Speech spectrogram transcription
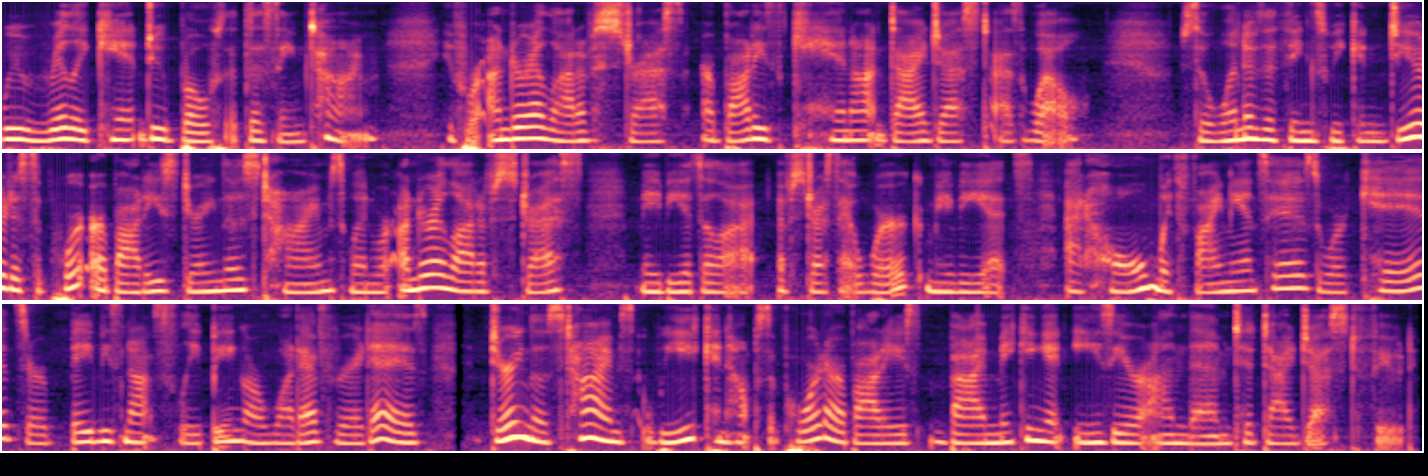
We really can't do both at the same time. If we're under a lot of stress, our bodies cannot digest as well. So, one of the things we can do to support our bodies during those times when we're under a lot of stress, maybe it's a lot of stress at work, maybe it's at home with finances or kids or babies not sleeping or whatever it is, during those times, we can help support our bodies by making it easier on them to digest food.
